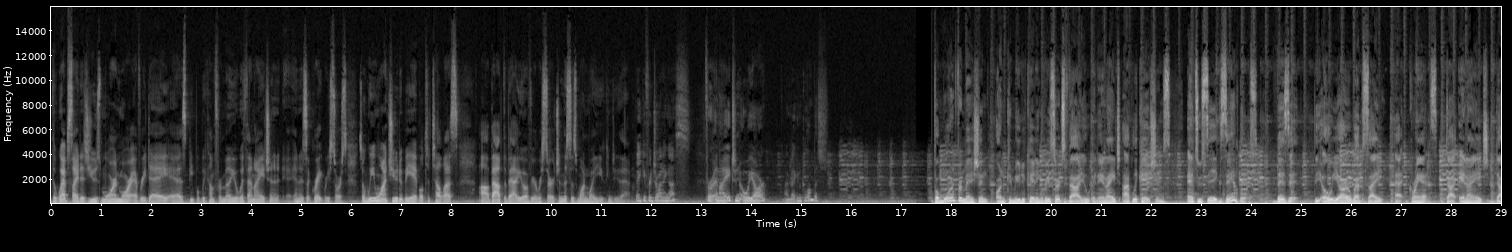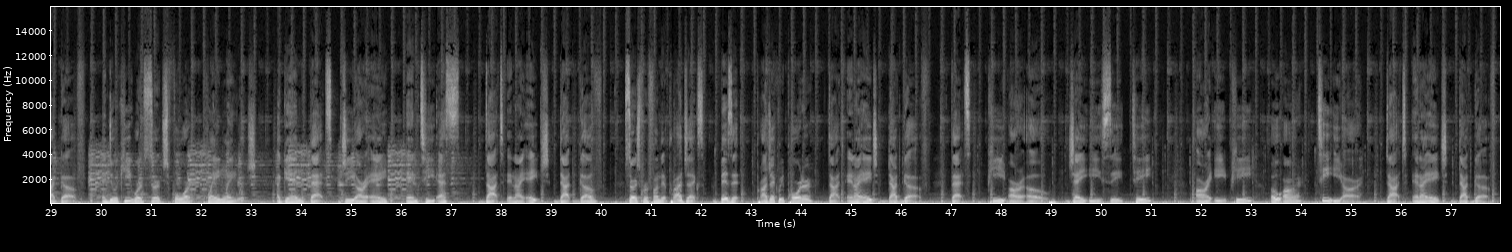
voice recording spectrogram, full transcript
The website is used more and more every day as people become familiar with NIH and, and is a great resource. So we want you to be able to tell us uh, about the value of your research, and this is one way you can do that. Thank you for joining us. For NIH and OER, I'm Megan Columbus. For more information on communicating research value in NIH applications and to see examples, visit the OER website at grants.nih.gov and do a keyword search for plain language. Again, that's G R A N T S dot. Search for funded projects. Visit projectreporter.nih.gov. That's P R O J E C T R E P O R T E R dot NIH dot gov.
